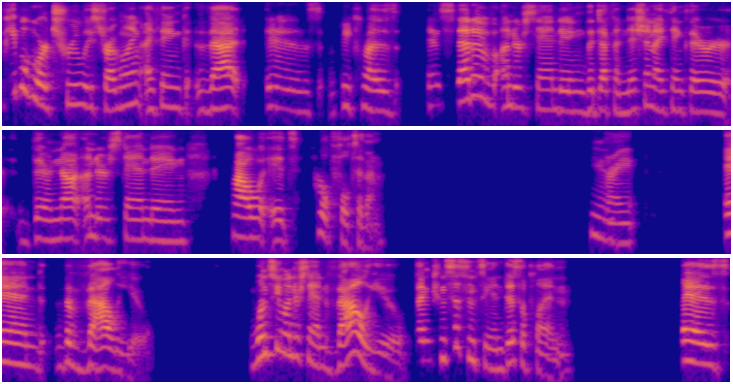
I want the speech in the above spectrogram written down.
people who are truly struggling, I think that is because instead of understanding the definition, I think they're they're not understanding how it's helpful to them. Yeah. Right. And the value. Once you understand value, then consistency and discipline is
